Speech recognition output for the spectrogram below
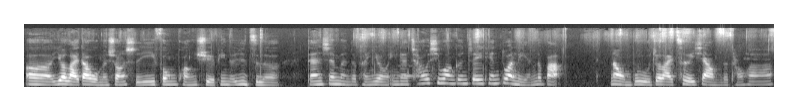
呃，又来到我们双十一疯狂血拼的日子了。单身们的朋友应该超希望跟这一天断联的吧？那我们不如就来测一下我们的桃花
